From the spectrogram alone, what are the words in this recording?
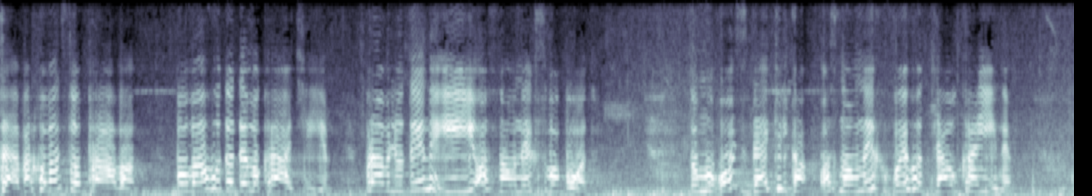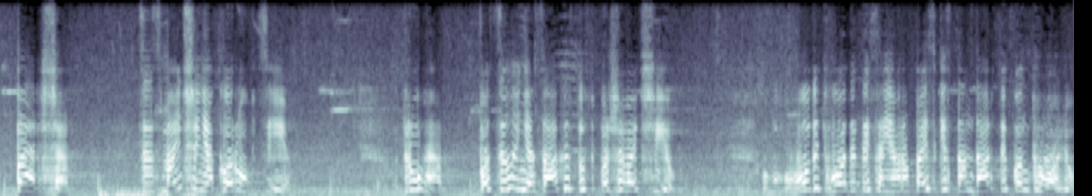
це верховенство права, повагу до демократії, прав людини і її основних свобод. Тому ось декілька основних вигод для України. Перше це зменшення корупції. Друге посилення захисту споживачів. Будуть вводитися європейські стандарти контролю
